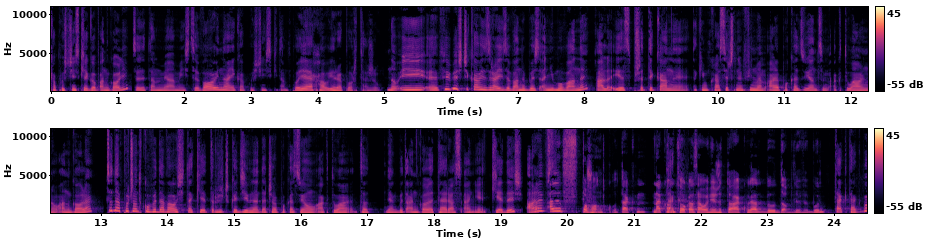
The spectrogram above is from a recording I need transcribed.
Kapuścińskiego w Angolii. Wtedy tam miała miejsce wojna i Kapuściński tam pojechał i reportażył. No i e, film jest ciekawie zrealizowany, bo jest animowany, ale jest przetykany takim klasycznym filmem, ale pokazującym aktualną Angolę. Co na początku wydawało się takie troszeczkę dziwne, dlaczego pokazują aktualne, to jakby Angolę teraz, a nie kiedyś, ale w Ale w porządku. Tak, na końcu Tak. okazało się, że to akurat był dobry wybór. Tak, tak, bo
